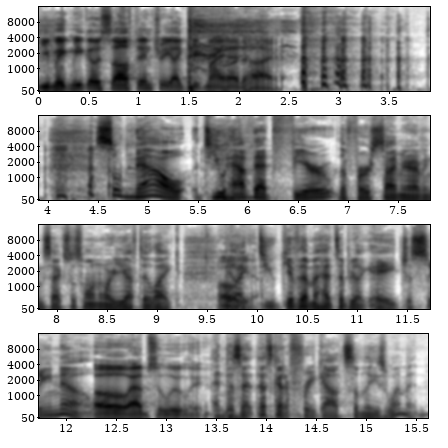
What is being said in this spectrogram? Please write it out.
you make me go soft entry. I keep my head high. So now, do you have that fear the first time you're having sex with someone, where you have to like, be Oh, like, yeah. do you give them a heads up? You're like, hey, just so you know. Oh, absolutely. and does that? That's got to freak out some of these women.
